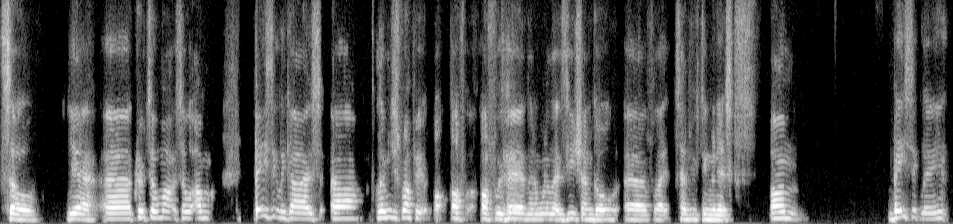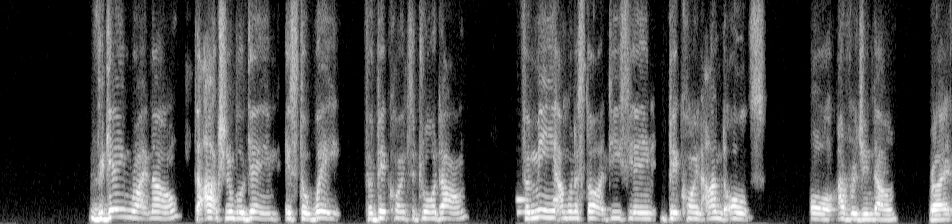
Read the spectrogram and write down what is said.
So yeah, uh crypto market. So I'm basically guys, uh let me just wrap it off off with here, and then I'm gonna let Zishan go uh for like 10, 15 minutes. Um basically the game right now, the actionable game, is to wait for Bitcoin to draw down. For me, I'm going to start DCAing Bitcoin and alts or averaging down, right?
